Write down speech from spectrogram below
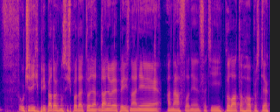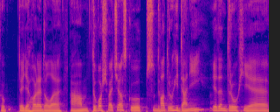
V určitých prípadoch musíš podať to daňové priznanie a následne sa ti podľa toho proste ako to ide hore dole. A tu vo Švajčiarsku sú dva druhy daní. Jeden druh je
